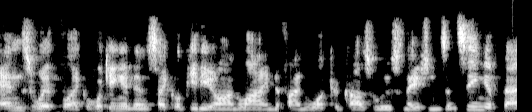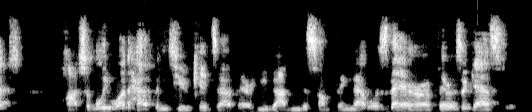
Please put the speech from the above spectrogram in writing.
ends with like looking at an encyclopedia online to find what could cause hallucinations and seeing if that's possibly what happened to you kids out there. You got into something that was there. Or if there was a gas leak.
